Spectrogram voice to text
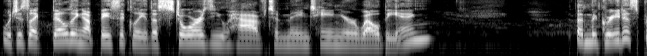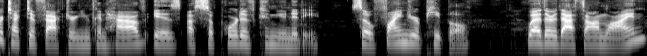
which is like building up basically the stores you have to maintain your well being. And the greatest protective factor you can have is a supportive community. So find your people, whether that's online,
